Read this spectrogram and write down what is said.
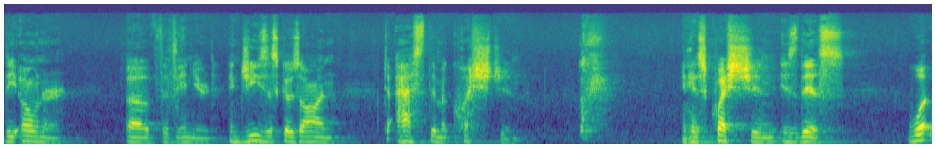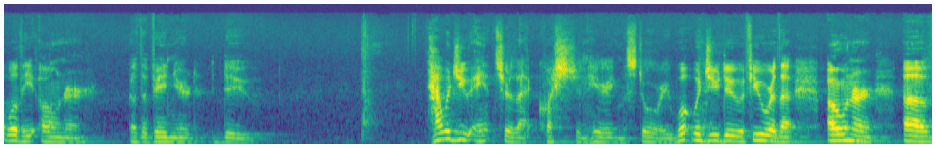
the owner of the vineyard. And Jesus goes on to ask them a question. And his question is this What will the owner of the vineyard do? How would you answer that question hearing the story? What would you do if you were the owner of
